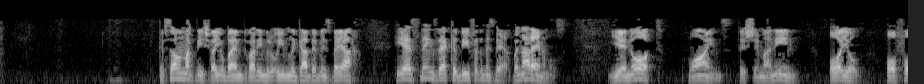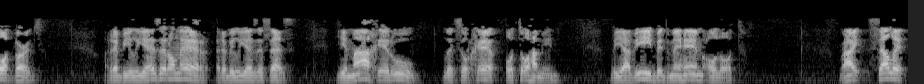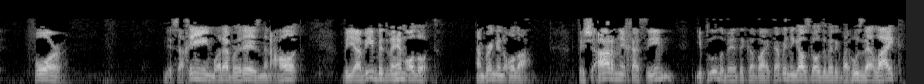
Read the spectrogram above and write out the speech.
If someone makdish, vayu baim dvarim ru'im legabe mizbeach, he has things that could be for the mizbeach, but not animals. Yenot, wines, vishemanim, oil, or fought birds. Rabbi Eliezer Omer, Rabbi Eliezer says, Yemacheru letzorche oto hamin, v'yavi bidmehem olot. Right? Sell it for nisachim, whatever it is, menahot. V'yavi bidmehem olot. And bring in olah. V'sh'ar nechasim, yiplu lebedek. Everything else goes to bedek. Who's that like?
